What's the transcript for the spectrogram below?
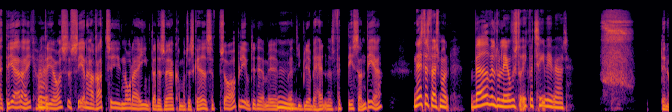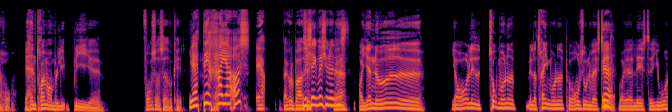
er, det er der ikke. Og det er også, seerne har ret til, når der er en, der desværre kommer til skade, så, så opleve det der med, Mm. mm. at de bliver behandlet. For det er sådan, det er. Næste spørgsmål. Hvad vil du lave, hvis du ikke var tv-vært? Den er hård. Jeg havde en drøm om at blive, blive øh, forsvarsadvokat. Ja, det har jeg også, Ja, der kan du bare hvis se. jeg ikke var journalist. Ja. Og jeg nåede... Øh, jeg overlevede to måneder, eller tre måneder på Aarhus Universitet, Ja. hvor jeg læste jura.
